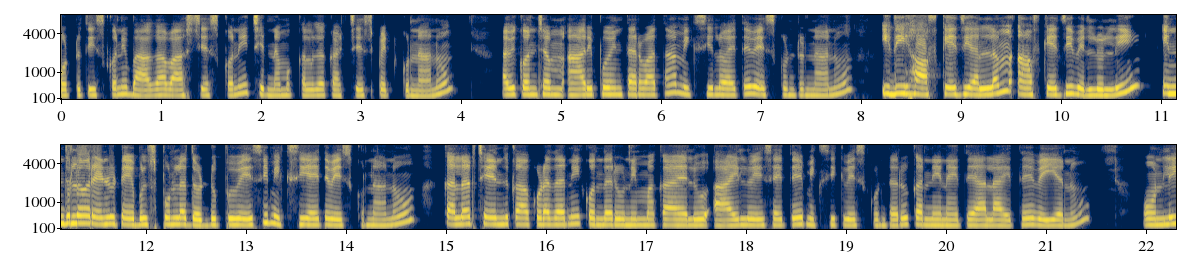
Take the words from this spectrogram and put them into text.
పొట్టు తీసుకొని బాగా వాష్ చేసుకొని చిన్న ముక్కలుగా కట్ చేసి పెట్టుకున్నాను. అవి కొంచెం ఆరిపోయిన తర్వాత మిక్సీలో అయితే వేసుకుంటున్నాను. ఇది హాఫ్ కేజీ అల్లం హాఫ్ కేజీ వెల్లుల్లి. ఇందులో రెండు టేబుల్ స్పూన్ల దొడ్డుప్పు వేసి మిక్సీ అయితే వేసుకున్నాను. కలర్ చేంజ్ కాకూడదని కొందరు నిమ్మకాయలు ఆయిల్ వేసి అయితే మిక్సీకి వేసుకుంటారు. కానీ నేనైతే అలా అయితే వేయను. ఓన్లీ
